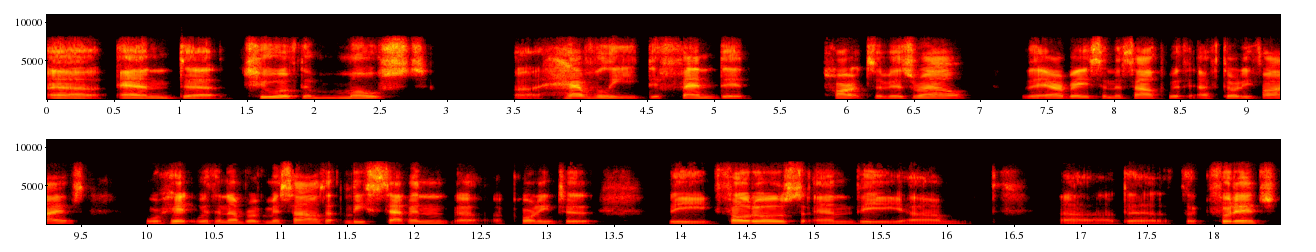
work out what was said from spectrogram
uh, and uh, two of the most uh, heavily defended parts of Israel, the air base in the south with F 35s, were hit with a number of missiles, at least seven, uh, according to the photos and the um, uh, the the footage,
